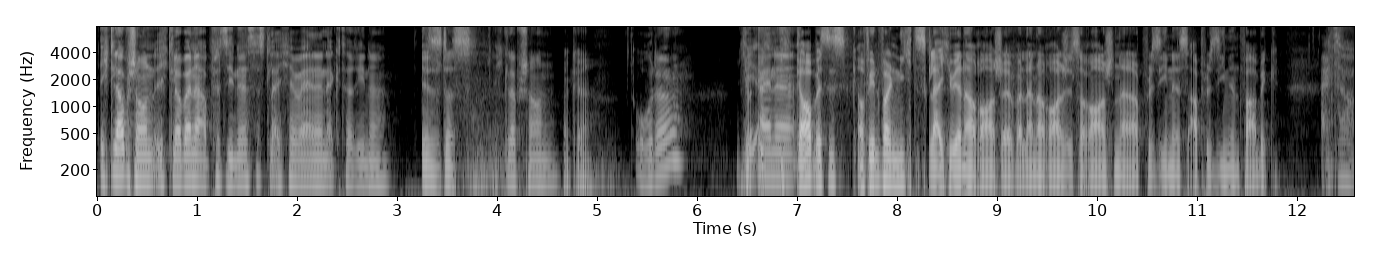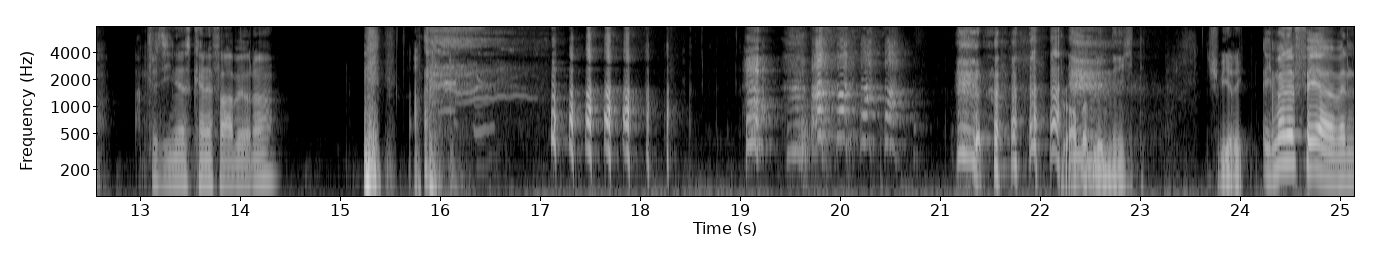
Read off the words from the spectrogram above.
Ich glaube schon. Ich glaube, eine Apfelsine ist das gleiche wie eine Nektarine. ist es das? Ich glaube schon. Okay. Oder? Ich, Wie ich, eine- ich glaube, es ist auf jeden Fall nicht das gleiche wie eine Orange, weil eine Orange ist orange und eine Apfelsine ist apfelsinenfarbig. Also, Apfelsine ist keine Farbe, oder? Apfel- Probably nicht. Schwierig. Ich meine, fair, wenn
